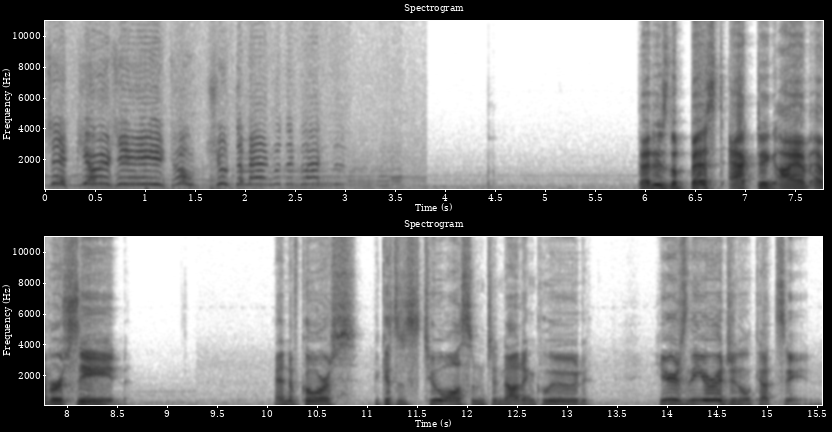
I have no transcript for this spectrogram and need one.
Security! Don't shoot the man with the glasses. that is the best acting I have ever seen. And of course, because it's too awesome to not include, here's the original cutscene.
